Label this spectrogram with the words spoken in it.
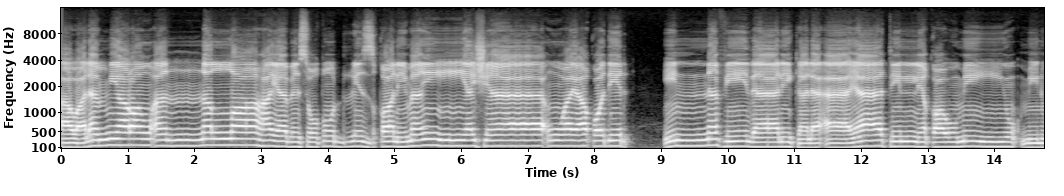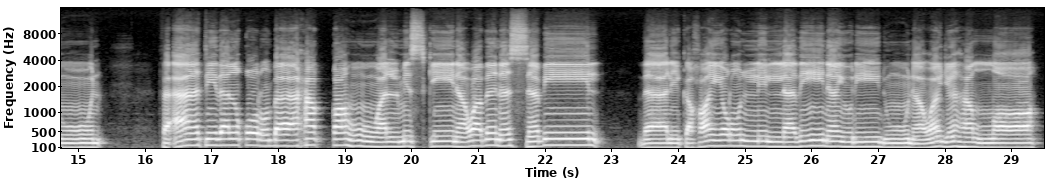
أَوَلَمْ يَرَوْا أَنَّ اللَّهَ يَبْسُطُ الرِّزْقَ لِمَن يَشَاءُ وَيَقْدِرُ ۚ إِنَّ فِي ذَٰلِكَ لَآيَاتٍ لِّقَوْمٍ يُؤْمِنُونَ فَآتِ ذَا الْقُرْبَىٰ حَقَّهُ وَالْمِسْكِينَ وَابْنَ السَّبِيلِ ۚ ذَٰلِكَ خَيْرٌ لِّلَّذِينَ يُرِيدُونَ وَجْهَ اللَّهِ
